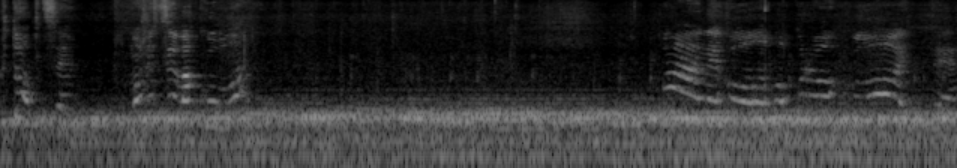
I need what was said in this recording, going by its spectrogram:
Хто б це? Може, це Вакула? Пане голово, проходьте.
